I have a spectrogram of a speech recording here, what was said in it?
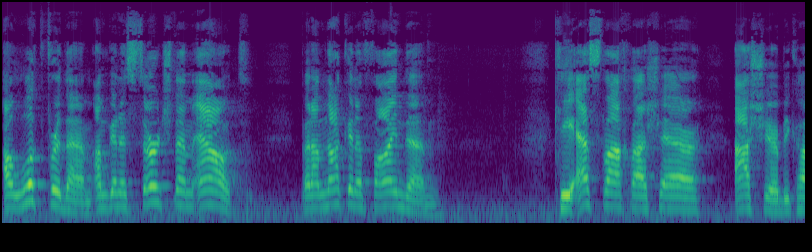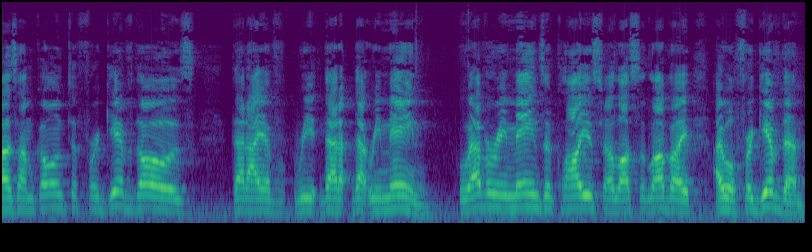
I'll look for them. I'm going to search them out but I'm not going to find them. Ki eslach lasher asher, because I'm going to forgive those that I have re, that that remain. Whoever remains of Klal Yisrael, I will forgive them.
